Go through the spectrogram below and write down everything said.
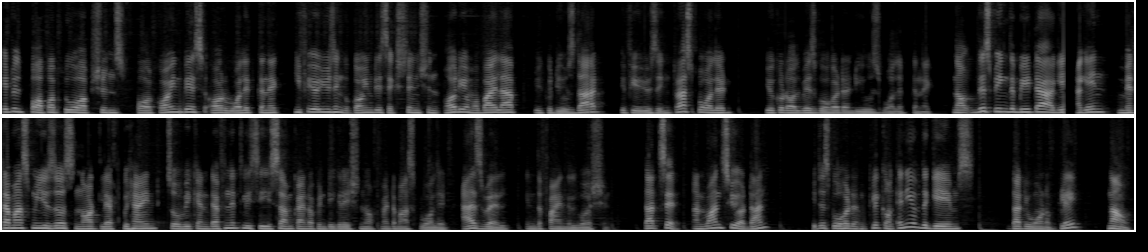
It will pop up two options for Coinbase or Wallet Connect. If you're using a Coinbase extension or your mobile app, you could use that. If you're using Trust Wallet, you could always go ahead and use Wallet Connect. Now, this being the beta, again, again, MetaMask users not left behind. So we can definitely see some kind of integration of MetaMask wallet as well in the final version. That's it. And once you are done, you just go ahead and click on any of the games that you want to play. Now,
